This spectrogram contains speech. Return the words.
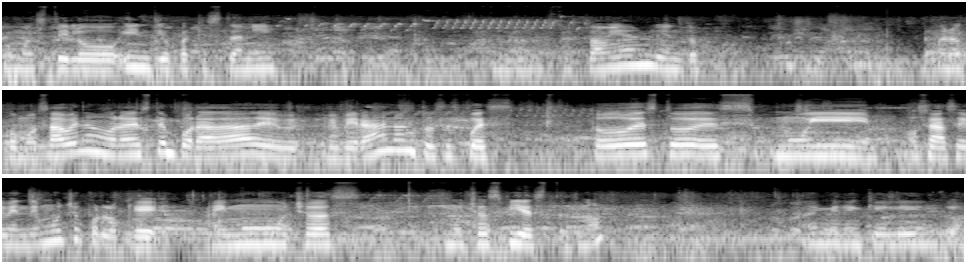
Como estilo indio, pakistaní. Está bien lindo. Bueno, como saben, ahora es temporada de ve- verano, entonces pues todo esto es muy, o sea, se vende mucho por lo que hay muchas, muchas fiestas, ¿no? Ay, miren qué lindo.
